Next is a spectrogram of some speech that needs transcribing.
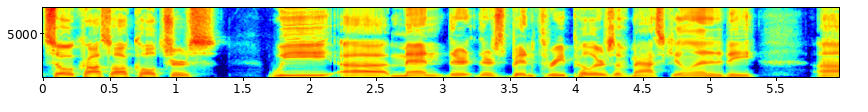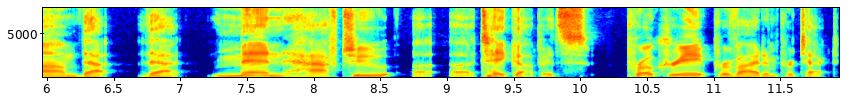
So across all cultures, we uh, men there, there's been three pillars of masculinity um, that that men have to uh, uh, take up. It's procreate, provide, and protect,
